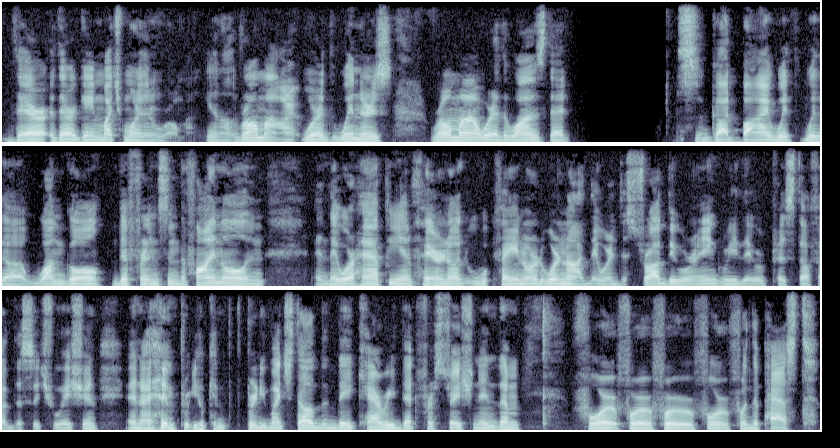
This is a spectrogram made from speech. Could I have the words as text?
their their game much more than Roma. You know, Roma are, were the winners. Roma were the ones that got by with with a one goal difference in the final and and they were happy and Feyenoord, Feyenoord were not. They were distraught, they were angry, they were pissed off at the situation, and I am you can pretty much tell that they carried that frustration in them for for for for for the past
